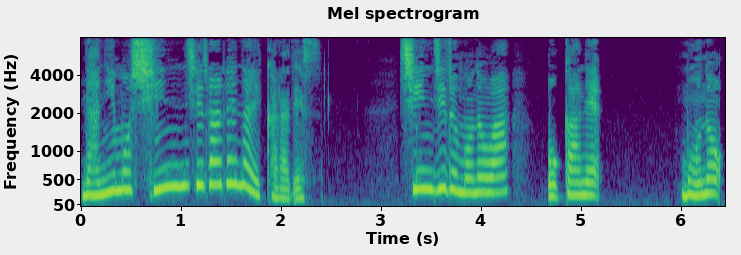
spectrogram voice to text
何も信じられないからです。信じるものはお金、物、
